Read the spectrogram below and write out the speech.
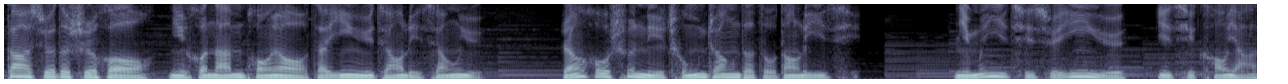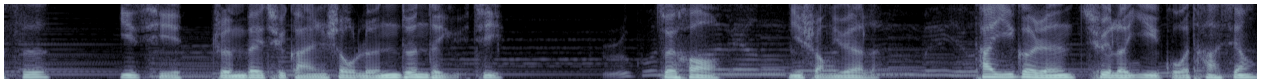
大学的时候，你和男朋友在英语角里相遇，然后顺理成章地走到了一起。你们一起学英语，一起考雅思，一起准备去感受伦敦的雨季。最后，你爽约了，他一个人去了异国他乡。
